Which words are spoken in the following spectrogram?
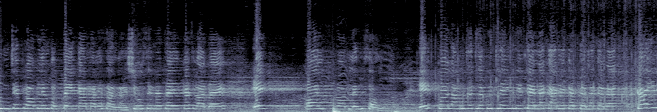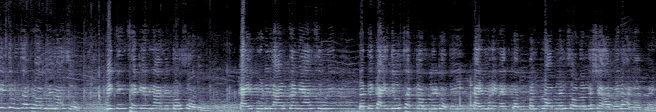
तुमचे प्रॉब्लेम फक्त एक आम्हाला सांगा. शिवसेनेचा एकच वाद आहे. एक कॉल प्रॉब्लेम सॉल्व एक कॉल आमच्यातल्या कुठल्याही नेत्याला कार्यकर्त्याला करा. काहीही तुमचा प्रॉब्लेम असू विदिन सेकंड आम्ही तो सोडू. काही पुढील अडचणी असू तर ते काही दिवसात कंप्लीट होतील काही महिन्यात करू पण प्रॉब्लेम सोडवल्याशिवाय आम्ही राहणार नाही.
